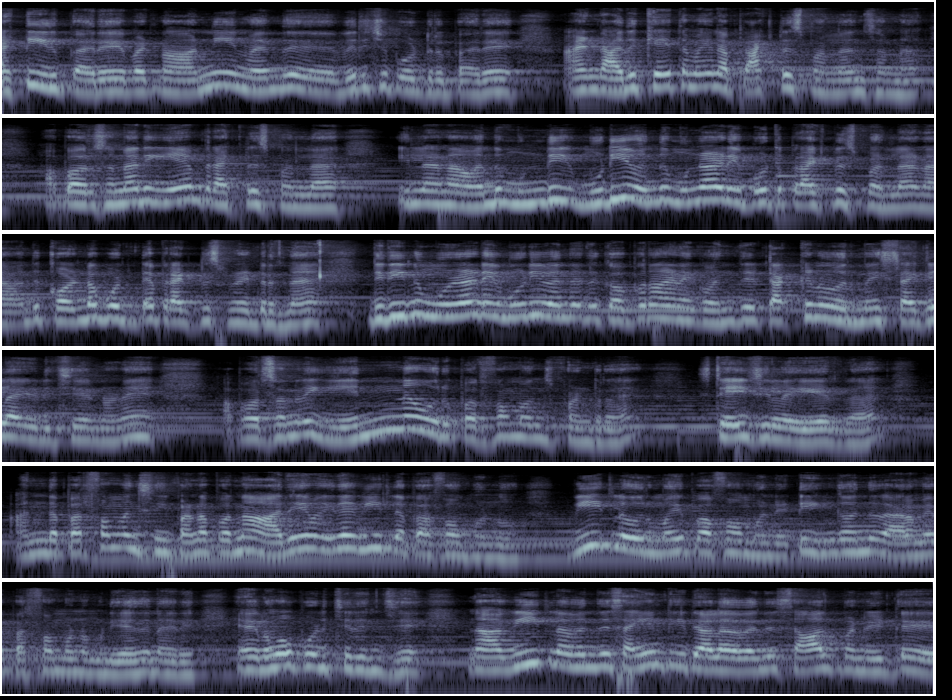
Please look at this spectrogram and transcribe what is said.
கட்டியிருப்பார். பட் நான் அண்ணியன் வந்து விரிச்சு போட்டிருப்பார். அண்ட் அதுக்கேற்ற மாதிரி நான் ப்ராக்டிஸ் பண்ணலன்னு சொன்னேன். அப்போ அவர் சொன்னார் ஏன் ப்ராக்டிஸ் பண்ணல? இல்லை நான் வந்து முடி முடியை வந்து முன்னாடி போட்டு ப்ராக்டிஸ் பண்ணல. நான் வந்து கொண்டை போட்டுட்டே ப்ராக்டிஸ் பண்ணிட்டு இருந்தேன். திடீர்னு முன்னாடி முடி வந்ததுக்கப்புறம் எனக்கு வந்து டக்குன்னு ஒரு மாதிரி ஸ்ட்ரகிள் ஆகிடுச்சு என்னோடனே அப்போ அவர் சொன்னார் என்ன ஒரு பர்ஃபார்மன்ஸ் பண்ணுற ஸ்டேஜில் ஏறுற. அந்த பர்ஃபார்மன்ஸ் நீ பண்ண போனால் அதே மாதிரி தான் வீட்டில் பர்ஃபார்ம் பண்ணும். வீட்டில் ஒரு மாதிரி பர்ஃபார்ம் பண்ணிவிட்டு இங்கே வந்து வேறு மாதிரி பர்ஃபார்ம் பண்ண முடியாதுனாரு எனக்கு ரொம்ப பிடிச்சிருந்துச்சி. நான் வீட்டில் வந்து சைன் டீட்டாவில் வந்து சால்வ் பண்ணிவிட்டு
